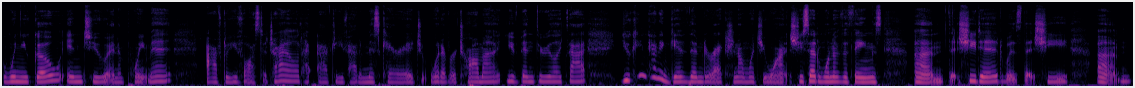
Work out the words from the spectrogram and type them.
when you go into an appointment after you've lost a child, after you've had a miscarriage, whatever trauma you've been through like that, you can kind of give them direction on what you want. She said one of the things um, that she did was that she um,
